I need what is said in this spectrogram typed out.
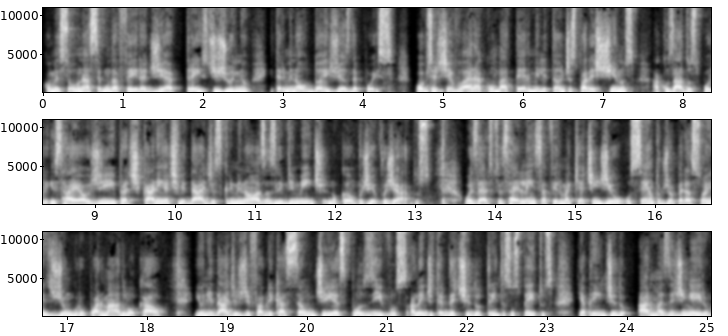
começou na na segunda-feira, dia 3 de junho, e terminou dois dias depois. O objetivo era combater militantes palestinos acusados por Israel de praticarem atividades criminosas livremente no campo de refugiados. O exército israelense afirma que atingiu o centro de operações de um grupo armado local e unidades de fabricação de explosivos, além de ter detido 30 suspeitos e apreendido armas e dinheiro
